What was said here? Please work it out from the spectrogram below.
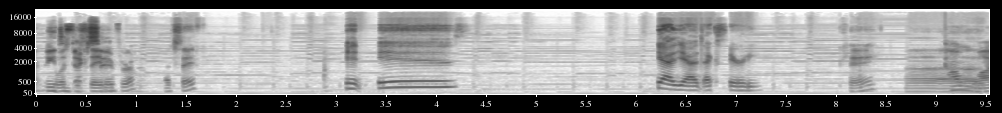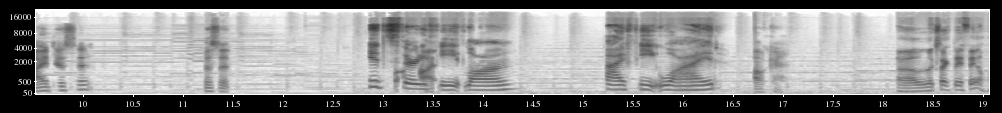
right, think it's a what's the dex save. throw? Dex save. It is Yeah, yeah, dexterity. Okay. Uh, How wide is it? Does it? It's 30 I- feet long, 5 feet wide. Okay. Uh, looks like they fail.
